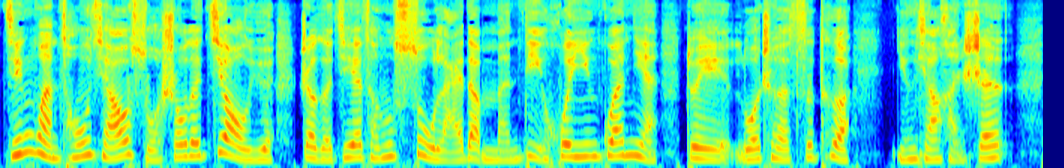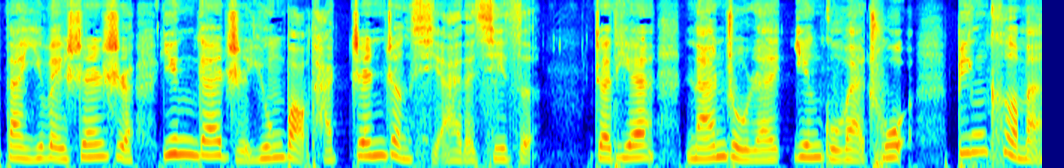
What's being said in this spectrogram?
尽管从小所受的教育，这个阶层素来的门第婚姻观念对罗彻斯特影响很深，但一位绅士应该只拥抱他真正喜爱的妻子。这天，男主人因故外出，宾客们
